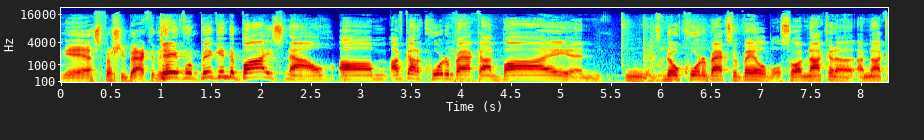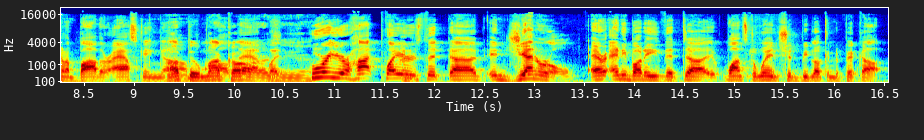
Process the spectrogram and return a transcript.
Yeah, especially back in the Dave, day. we're big into buys now. Um, I've got a quarterback on buy, and there's no quarterbacks available, so I'm not gonna I'm not gonna bother asking. Um, I threw my about that. cards But in. who are your hot players that, uh, in general, er- anybody that uh, wants to win should be looking to pick up?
